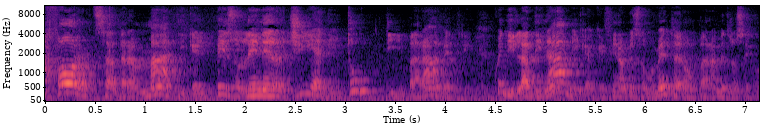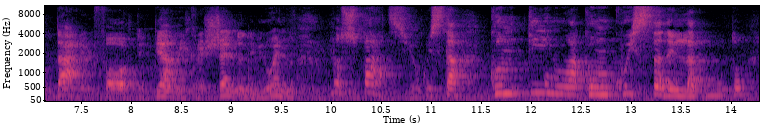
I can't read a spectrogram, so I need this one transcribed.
Forza drammatica, il peso, l'energia di tutti i parametri, quindi la dinamica che fino a questo momento era un parametro secondario, il forte, il piano, il crescendo, il diminuendo, lo spazio, questa continua conquista dell'acuto,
